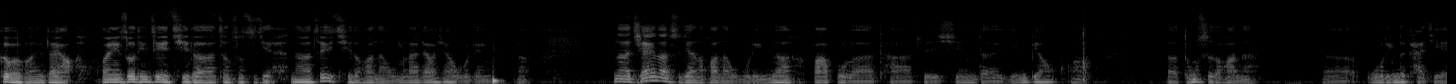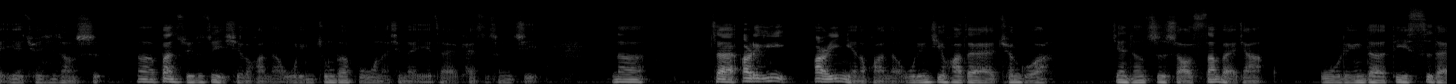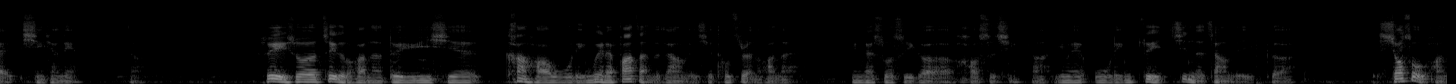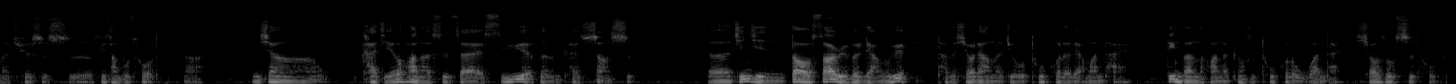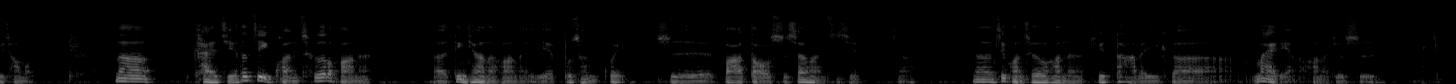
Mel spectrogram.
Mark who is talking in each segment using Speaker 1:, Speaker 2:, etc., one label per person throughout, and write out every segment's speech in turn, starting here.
Speaker 1: 各位朋友，大家好，欢迎收听这一期的正说世界。那这一期的话呢，我们来聊一下五菱啊。那前一段时间的话呢，五菱呢发布了它最新的银标啊，呃，同时的话呢，呃，五菱的凯捷也全新上市。那伴随着这一些的话呢，五菱终端服务呢现在也在开始升级。那在二零一二一年的话呢，五菱计划在全国啊建成至少三百家五菱的第四代形象店。所以说这个的话呢，对于一些看好五菱未来发展的这样的一些投资人的话呢，应该说是一个好事情啊，因为五菱最近的这样的一个销售的话呢，确实是非常不错的啊。你像凯捷的话呢，是在十一月份开始上市，呃，仅仅到十二月份两个月，它的销量呢就突破了两万台，订单的话呢更是突破了五万台，销售势头非常猛。那凯捷的这款车的话呢，呃，定价的话呢也不是很贵，是八到十三万之间啊。那这款车的话呢，最大的一个卖点的话呢，就是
